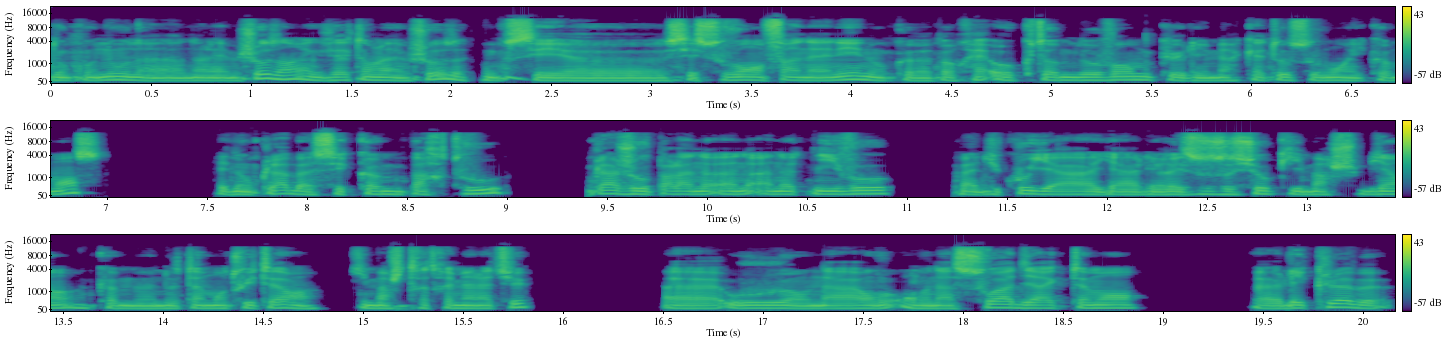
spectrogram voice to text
Donc nous on a, la même chose, hein, exactement la même chose. Donc c'est euh, souvent en fin d'année, donc euh, à peu près octobre-novembre que les mercatos souvent ils commencent. Et donc là bah c'est comme partout. Donc là je vous parle à, notre niveau. Bah du coup il y a, les réseaux sociaux qui marchent bien, comme notamment Twitter qui marche très très bien là-dessus, euh, où on a a soit directement euh, les clubs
